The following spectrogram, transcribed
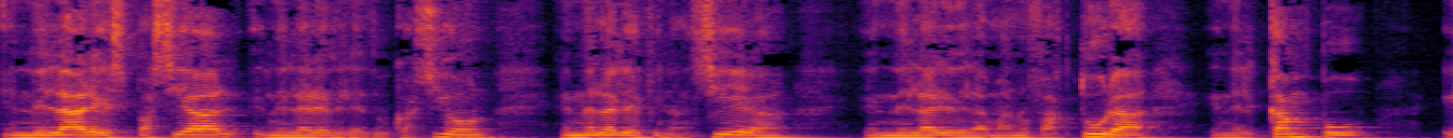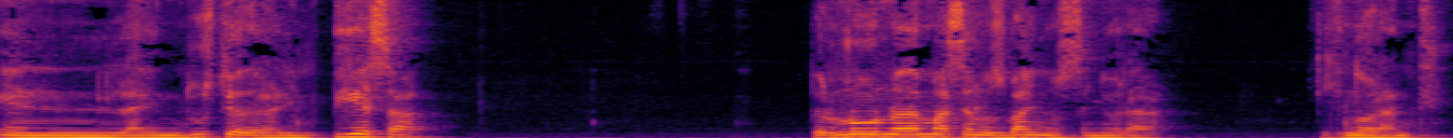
en el área espacial, en el área de la educación, en el área financiera, en el área de la manufactura, en el campo, en la industria de la limpieza, pero no nada más en los baños, señora ignorante.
